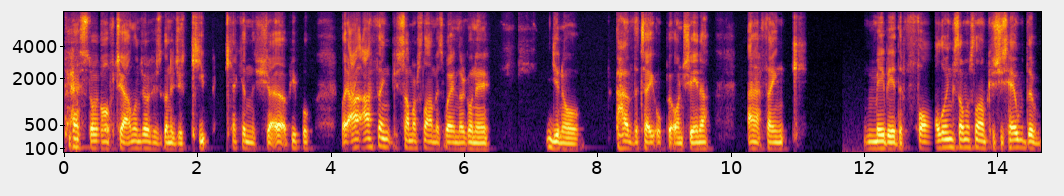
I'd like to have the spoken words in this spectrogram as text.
pissed off challenger who's going to just keep kicking the shit out of people. Like, I, I think SummerSlam is when they're going to, you know, have the title put on Shayna, and I think maybe the following SummerSlam because she's held the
